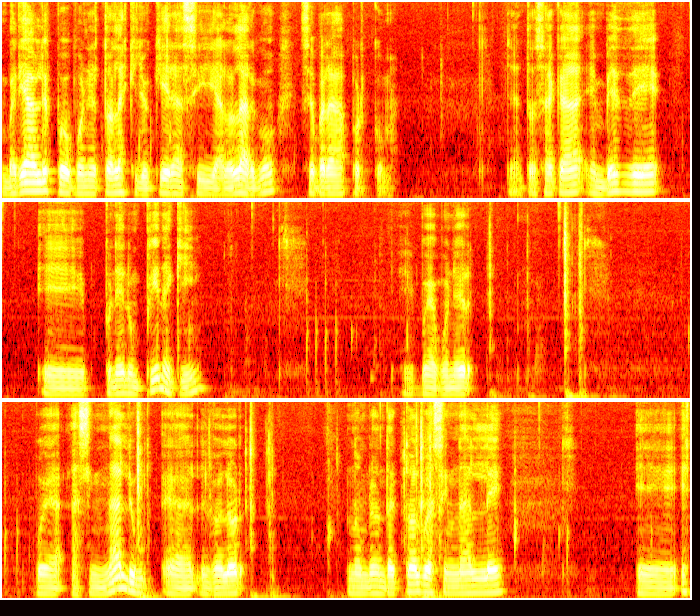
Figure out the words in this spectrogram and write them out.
variables puedo poner todas las que yo quiera así a lo largo, separadas por coma. entonces acá en vez de eh, poner un print aquí, voy a poner voy a asignarle eh, el valor nombre onda actual, voy a asignarle eh,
